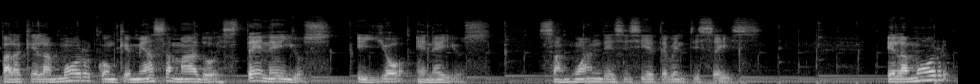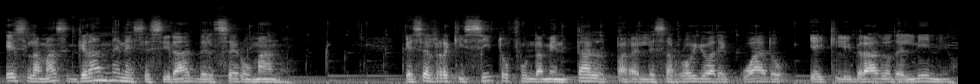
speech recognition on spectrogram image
para que el amor con que me has amado esté en ellos y yo en ellos. San Juan 17, 26. El amor es la más grande necesidad del ser humano. Es el requisito fundamental para el desarrollo adecuado y equilibrado del niño.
